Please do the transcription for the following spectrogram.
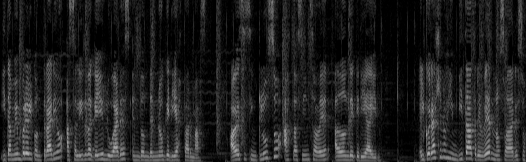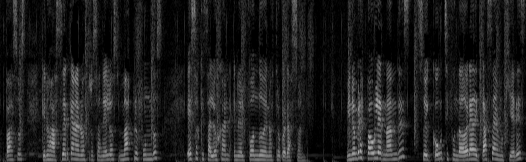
y también por el contrario a salir de aquellos lugares en donde no quería estar más, a veces incluso hasta sin saber a dónde quería ir. El coraje nos invita a atrevernos a dar esos pasos que nos acercan a nuestros anhelos más profundos, esos que se alojan en el fondo de nuestro corazón. Mi nombre es Paula Hernández, soy coach y fundadora de Casa de Mujeres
